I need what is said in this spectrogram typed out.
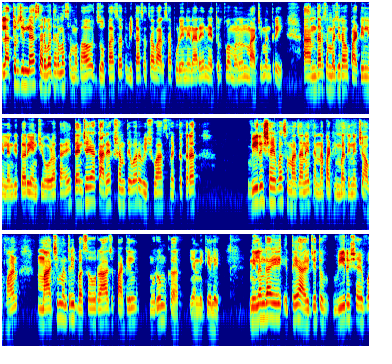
लातूर जिल्ह्यात सर्वधर्म समभाव जोपासत विकासाचा वारसा पुढे नेणारे नेतृत्व म्हणून माजी मंत्री आमदार संभाजीराव पाटील निलंगेकर यांची ओळख आहे. त्यांच्या या कार्यक्षमतेवर विश्वास व्यक्त करत वीरशैव समाजाने त्यांना पाठिंबा देण्याचे आव्हान माजी मंत्री बसवराज पाटील मुरुमकर यांनी केले. निलंगा येथे आयोजित वीरशैव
